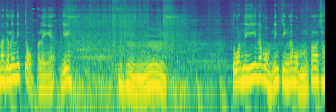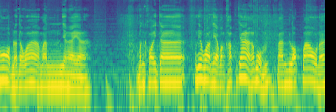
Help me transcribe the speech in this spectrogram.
น่าจะเล่นให้จบอะไรเงี้ยยิงตัวนี้นะผมจริงๆนะผมก็ชอบนะ แต่ว่ามันยังไงอะมันคอยจะเรียกว่าเนี่ยบังคับยากครับผม การล็อกเป้านะ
